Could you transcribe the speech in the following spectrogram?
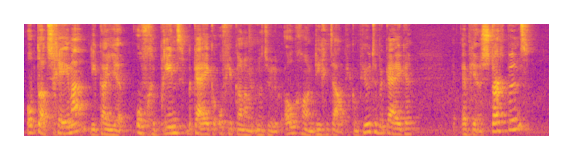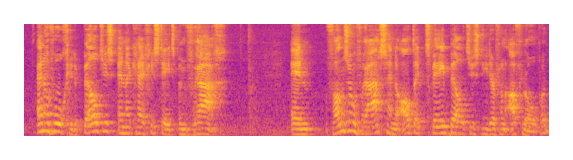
Op dat schema, die kan je of geprint bekijken, of je kan hem natuurlijk ook gewoon digitaal op je computer bekijken. Heb je een startpunt en dan volg je de pijltjes en dan krijg je steeds een vraag. En van zo'n vraag zijn er altijd twee pijltjes die ervan aflopen.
